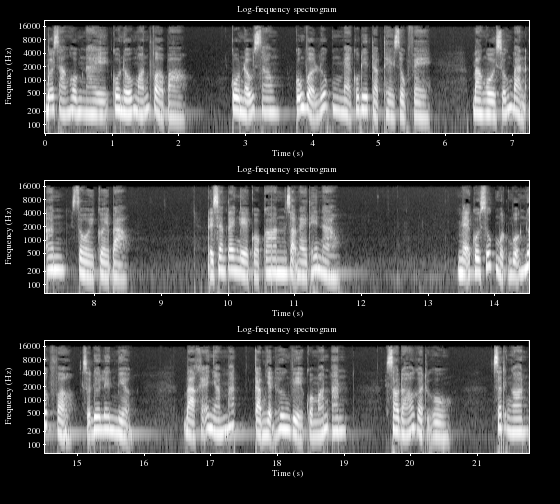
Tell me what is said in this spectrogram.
Bữa sáng hôm nay, cô nấu món phở bò. Cô nấu xong, Cũng vừa lúc mẹ cô đi tập thể dục về. Bà ngồi xuống bàn ăn Rồi cười bảo, Để xem tay nghề của con dạo này thế nào. Mẹ cô xúc một muỗng nước phở Rồi đưa lên miệng. Bà khẽ nhắm mắt, Cảm nhận hương vị của món ăn. Sau đó gật gù, Rất ngon,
